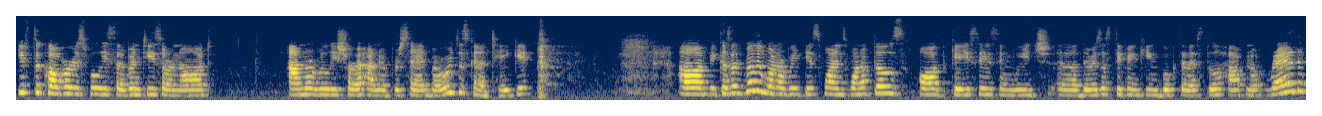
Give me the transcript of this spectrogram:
If the cover is really 70s or not, I'm not really sure 100%, but we're just going to take it. um, because I really want to read this one. It's one of those odd cases in which uh, there is a Stephen King book that I still have not read,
